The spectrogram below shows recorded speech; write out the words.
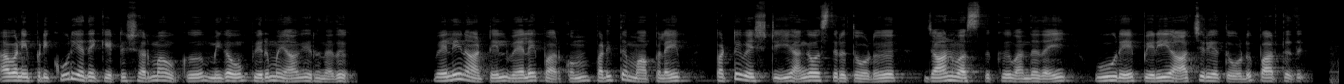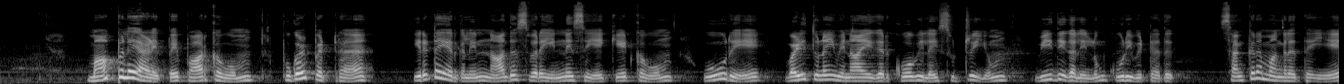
அவன் இப்படி கூறியதை கேட்டு ஷர்மாவுக்கு மிகவும் பெருமையாக இருந்தது. வெளிநாட்டில் வேலை பார்க்கும் படித்த மாப்பிள்ளை பட்டு வேஷ்டி அங்கவஸ்திரத்தோடு ஜான்வாசத்துக்கு வந்ததை ஊரே பெரிய ஆச்சரியத்தோடு பார்த்தது. மாப்பிள்ளை அழைப்பை பார்க்கவும் புகழ்பெற்ற இரட்டையர்களின் நாதஸ்வர இன்னிசையை கேட்கவும் ஊரே வழித்துணை விநாயகர் கோவிலை சுற்றியும் வீதிகளிலும் கூடிவிட்டது. சங்கரமங்கலத்தையே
